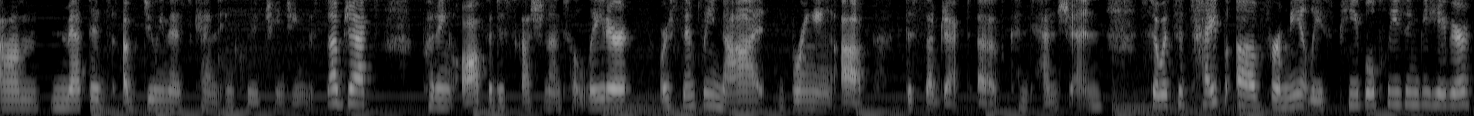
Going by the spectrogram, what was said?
Um, methods of doing this can include changing the subject, putting off a discussion until later, or simply not bringing up the subject of contention. So it's a type of, for me at least, people pleasing behavior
